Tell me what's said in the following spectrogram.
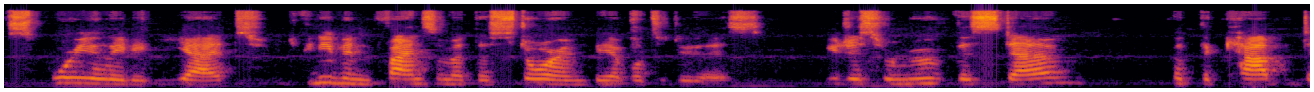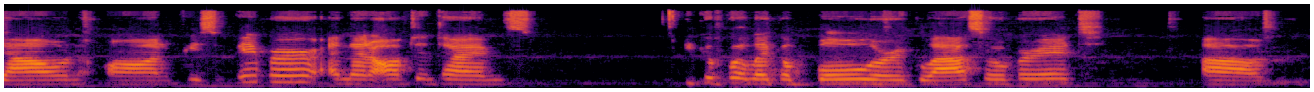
sporulated yet, you can even find some at the store and be able to do this. You just remove the stem put the cap down on a piece of paper, and then oftentimes you could put like a bowl or a glass over it um,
